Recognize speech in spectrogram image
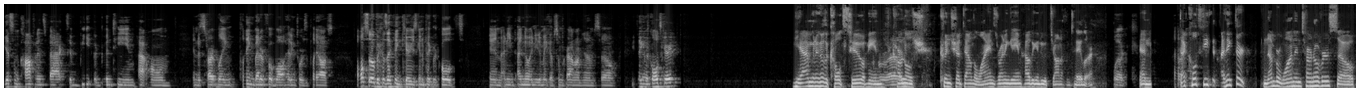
get some confidence back to beat a good team at home and to start playing playing better football heading towards the playoffs. Also because I think Kerry's gonna pick the Colts, and I need I know I need to make up some ground on him, so. You taking the Colts, Gary? Yeah, I'm going to go the Colts too. I mean, right. Cardinals couldn't shut down the Lions running game. How are they going to do with Jonathan Taylor? Look, and that. Colts defense, I think they're number one in turnovers. So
